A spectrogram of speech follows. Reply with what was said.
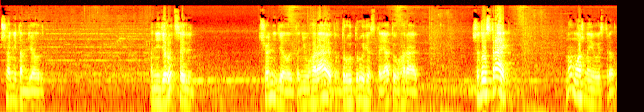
Что они там делают? Они дерутся или... Что они делают? Они угорают, в друг друге стоят и угорают. Shadow Strike! Ну, можно и выстрел.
